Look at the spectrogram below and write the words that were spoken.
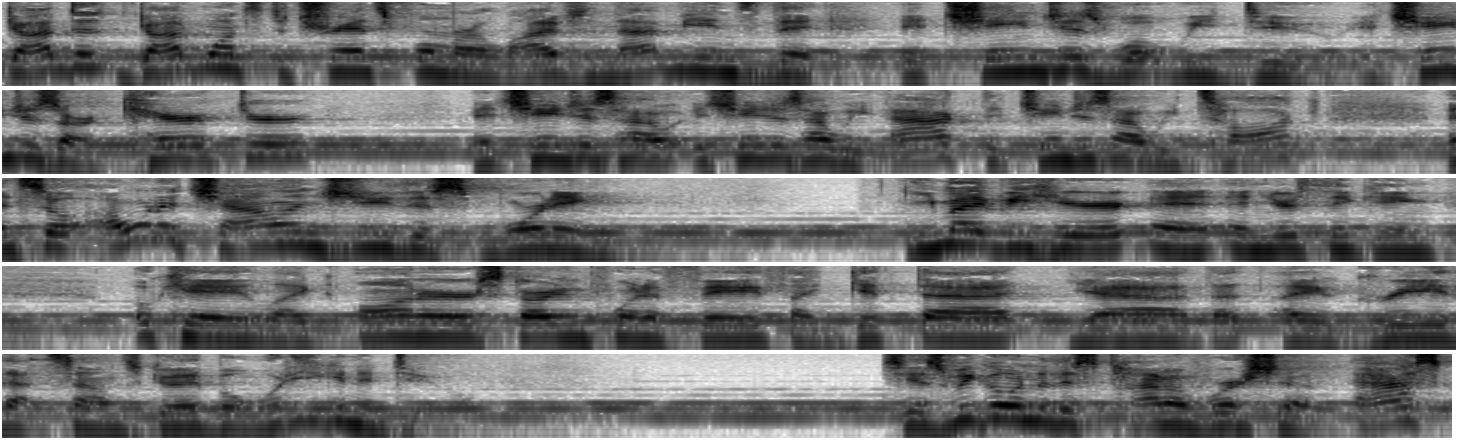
God, God wants to transform our lives, and that means that it changes what we do. It changes our character. It changes how it changes how we act. It changes how we talk. And so, I want to challenge you this morning. You might be here and, and you're thinking, okay, like honor, starting point of faith, I get that. Yeah, that I agree. That sounds good. But what are you going to do? See, as we go into this time of worship, ask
